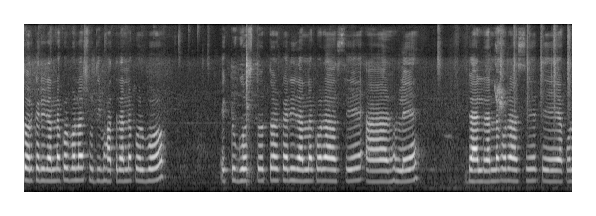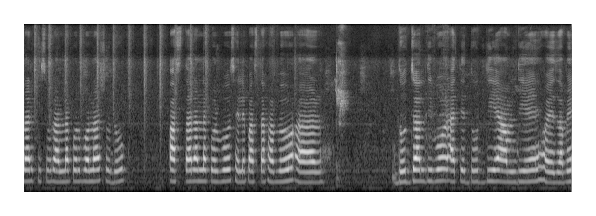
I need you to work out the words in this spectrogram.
তরকারি রান্না করব না, শুধু ভাত রান্না করব। একটু গোস্তর তরকারি রান্না করা আছে, আর হলে ডাল রান্না করা আছে, তে এখন আর কিছু রান্না করব না, শুধু পাস্তা রান্না করব, ছেলে পাস্তা খাব, আর দুধ জাল দিব, রাতে দুধ দিয়ে, আম দিয়ে হয়ে যাবে।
